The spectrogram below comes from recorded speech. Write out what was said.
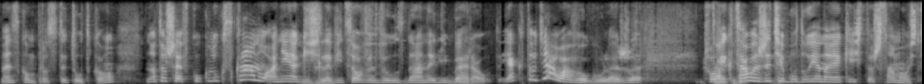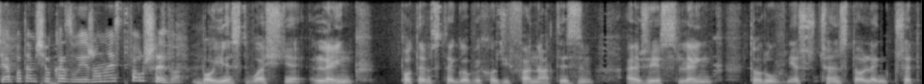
męską prostytutką, no to szef Ku Klux Klanu, a nie jakiś lewicowy, wyuzdany liberał. Jak to działa w ogóle, że człowiek Tak. całe życie buduje na jakiejś tożsamości, a potem się okazuje, że ona jest fałszywa. Bo jest właśnie lęk, potem z tego wychodzi fanatyzm, a jeżeli jest lęk, to również często lęk przed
